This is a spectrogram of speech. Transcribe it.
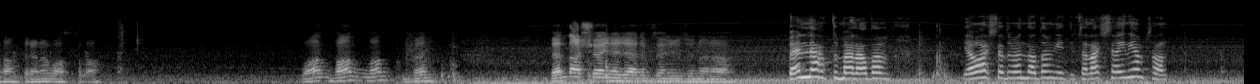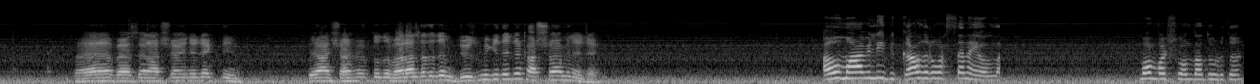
Adam frene bastı la. Lan lan lan ben ben de aşağı inecektim senin yüzünden ha. Ben ne yaptım ben adam yavaşladı ben de adam geçtim. Sen aşağı iniyor musun? Ve ben sen aşağı inecektin. Bir an şaşırttım. Herhalde dedim düz mü gidecek aşağı mı inecek? Ama maviliği bir kaldır bassana yolda. Bomboş yolda durdu.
